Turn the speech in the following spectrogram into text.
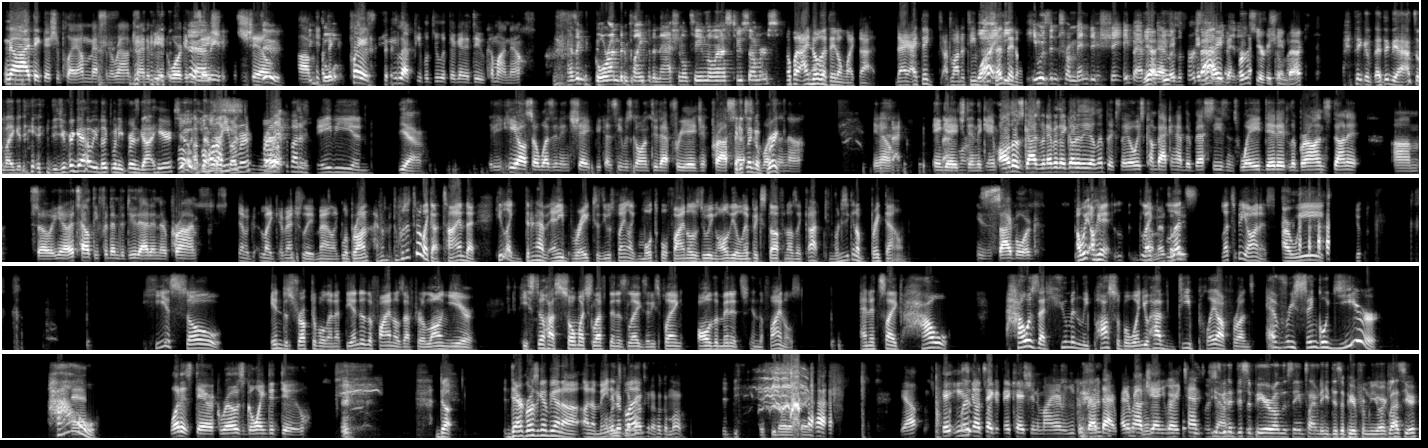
No, I think they should play. I'm messing around trying to be an organization. Chill. dude, um, but the players, you let people do what they're gonna do. Come on now. Hasn't Goran been playing for the national team the last two summers? No, but I know that they don't like that. I think a lot of teams have Why? said He, they don't. he was in tremendous shape after Yeah, that he was was the first they time played he did. First year he came back. I think I think they have to like it. Did you forget how he looked when he first got here? Dude, Oh, he hold on, he was summer? depressed ripped. about his baby and Yeah, But he, he also wasn't in shape because he was going through that free agent process. He looked like a and brick. uh, you know, Fat- engaged Laura. in the game. All those guys, whenever they go to the Olympics, they always come back and have their best seasons. Wade did it. LeBron's done it. Um, so you know, it's healthy for them to do that in their prime. Yeah, but like eventually, man, like LeBron. I remember wasn't there like a time that he like didn't have any breaks because he was playing like multiple finals, doing all the Olympic stuff, and I was like, God, when is he gonna break down? He's a cyborg. Are we okay? Like, let's let's be honest. Are we? do- he is so indestructible, and at the end of the finals, after a long year, he still has so much left in his legs that he's playing all the minutes in the finals. And it's like, how how is that humanly possible when you have deep playoff runs every single year? How? What is Derrick Rose going to do? The, Derrick Rose is gonna be on a on a I wonder maintenance if plan. LeBron's gonna hook him up. If you know what I'm saying. yep. He, he's going to take a vacation to Miami. You can bet that right around January 10th. He's gonna disappear around the same time that he disappeared from New York last year.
